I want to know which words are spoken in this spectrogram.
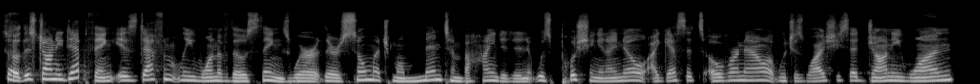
So this Johnny Depp thing is definitely one of those things where there's so much momentum behind it, and it was pushing. And I know, I guess it's over now, which is why she said Johnny won,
